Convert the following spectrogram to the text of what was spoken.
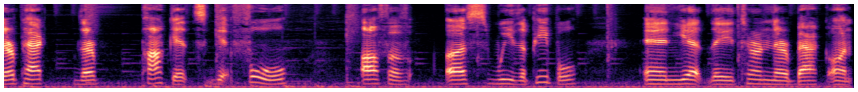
their pack their pockets get full off of us we the people and yet they turn their back on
